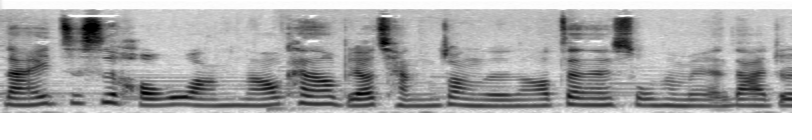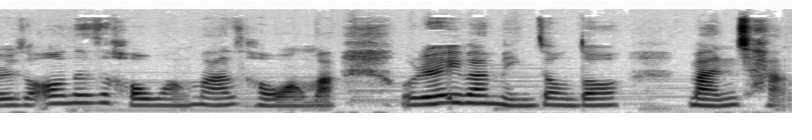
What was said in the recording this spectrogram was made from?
哪一只是猴王？然后看到比较强壮的，然后站在树上面的，大家就会说，哦，那是猴王吗？是猴王吗？我觉得一般民众都蛮常。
